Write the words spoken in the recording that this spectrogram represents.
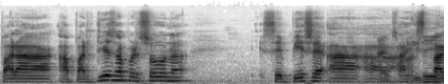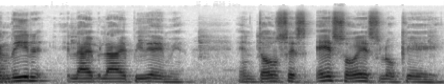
para a partir de esa persona se empiece a, expandir, la, la epidemia. Entonces eso es lo que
